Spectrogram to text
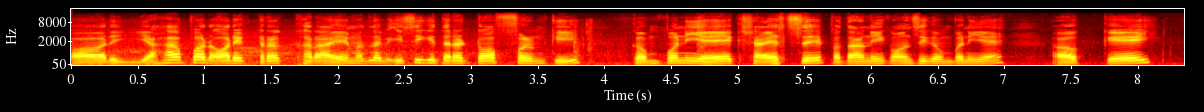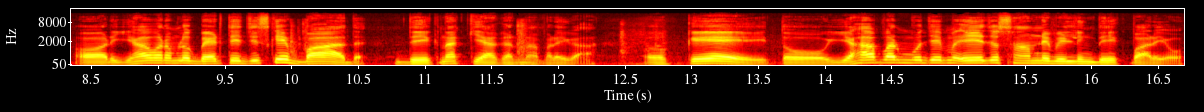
और यहाँ पर और एक ट्रक खड़ा है मतलब इसी की तरह टॉप फर्म की कंपनी है, एक शायद से, पता नहीं कौन सी कंपनी है। ओके, और यहाँ पर हम लोग बैठते हैं, जिसके बाद देखना क्या करना पड़ेगा। ओके तो यहाँ पर मुझे ये जो सामने बिल्डिंग देख पा रहे हो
